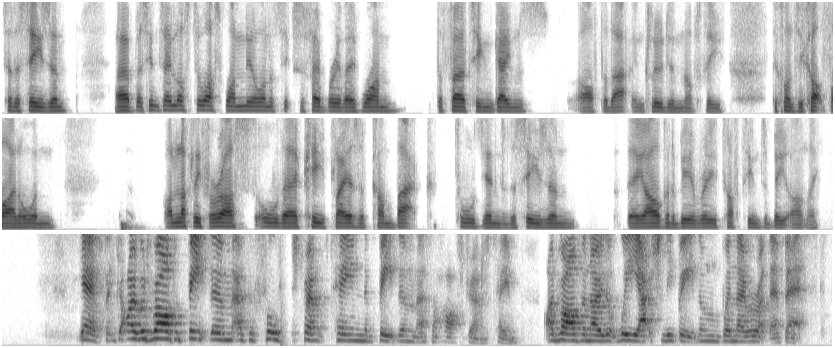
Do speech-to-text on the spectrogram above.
to the season, uh, but since they lost to us one 0 on the sixth of February, they've won the thirteen games after that, including obviously the Conti Cup final. And unluckily for us, all their key players have come back towards the end of the season. They are going to be a really tough team to beat, aren't they? Yeah, but I would rather beat them as a full strength team than beat them as a half strength team. I'd rather know that we actually beat them when they were at their best.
